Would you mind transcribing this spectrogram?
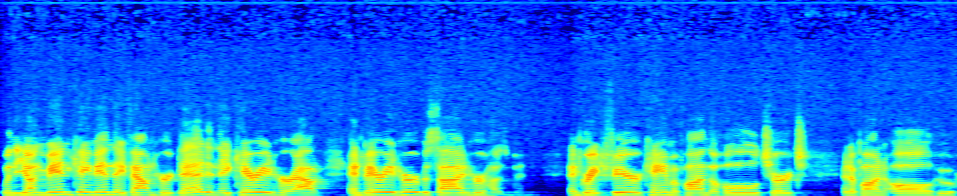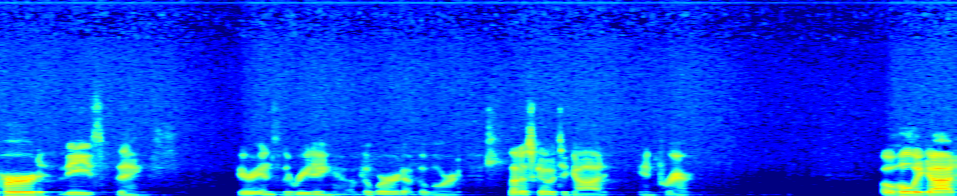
When the young men came in, they found her dead, and they carried her out and buried her beside her husband. And great fear came upon the whole church and upon all who heard these things. Here ends the reading of the word of the Lord. Let us go to God in prayer. O holy God,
